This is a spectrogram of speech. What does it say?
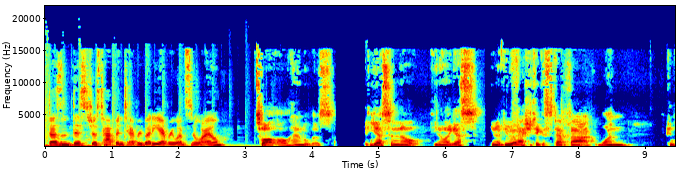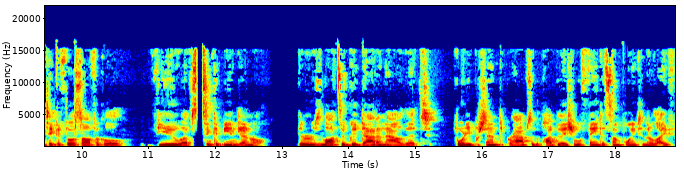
Doesn't this just happen to everybody every once in a while? So I'll, I'll handle this. Yes and no. You know, I guess, you know, if you actually take a step back, one can take a philosophical view of syncope in general. There's lots of good data now that 40% perhaps of the population will faint at some point in their life.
